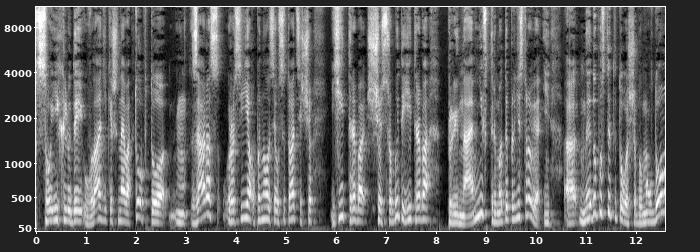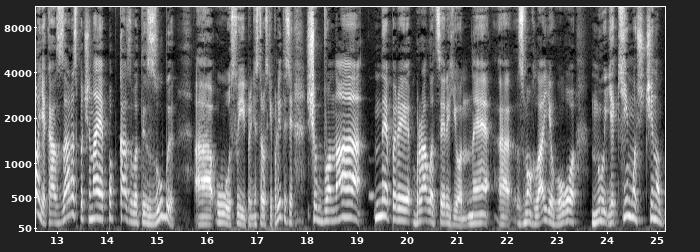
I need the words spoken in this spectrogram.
своїх людей у владі Кишинева. Тобто зараз Росія опинилася у ситуації, що їй треба щось робити, їй треба. Принаймні втримати Придністров'я і е, не допустити того, щоб Молдова, яка зараз починає показувати зуби е, у своїй придністровській політиці, щоб вона не перебрала цей регіон, не е, змогла його ну якимось чином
